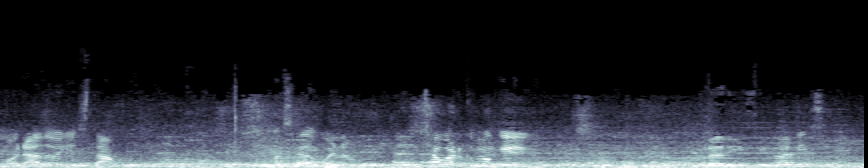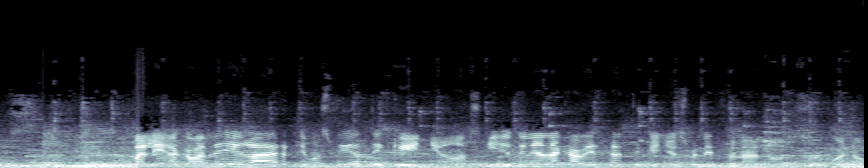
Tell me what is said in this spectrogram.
morado y está demasiado bueno. Un sabor como que rarísimo. Vale, acaban de llegar, hemos pedido pequeños y yo tenía en la cabeza pequeños venezolanos. Bueno,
